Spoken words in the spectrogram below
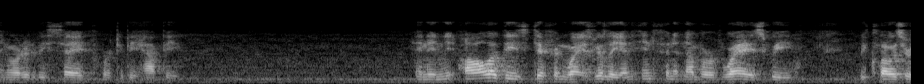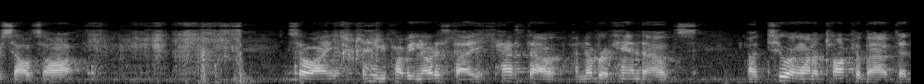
in order to be safe or to be happy. And in all of these different ways, really an infinite number of ways, we, we close ourselves off. So I, you probably noticed I passed out a number of handouts. Uh, two I want to talk about that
